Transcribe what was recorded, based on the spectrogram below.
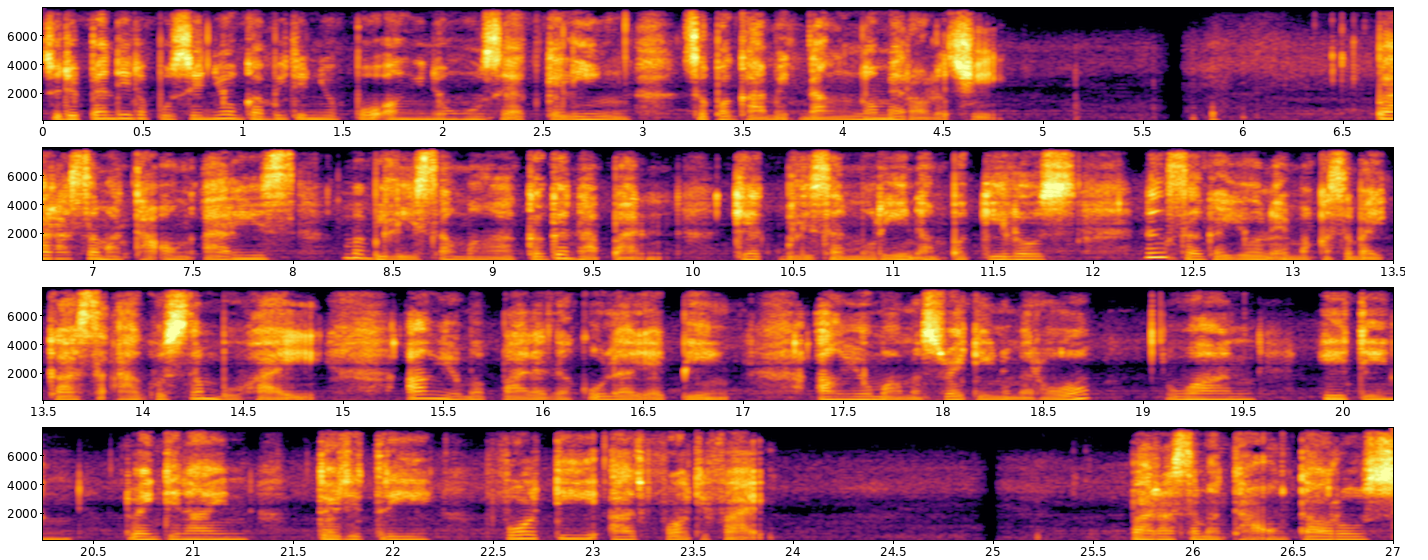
So depende na po sa inyo, gamitin nyo po ang inyong husay at galing sa paggamit ng numerology. Para sa mataong Aris, mabilis ang mga kaganapan, kaya't bilisan mo rin ang pagkilos nang sa gayon ay makasabay ka sa agos ng buhay. Ang iyong mapalad na kulay ay pink. Ang iyong mga maswerteng numero, 1, 18, 29, 33, 40 at 45. Para sa mataong Taurus,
